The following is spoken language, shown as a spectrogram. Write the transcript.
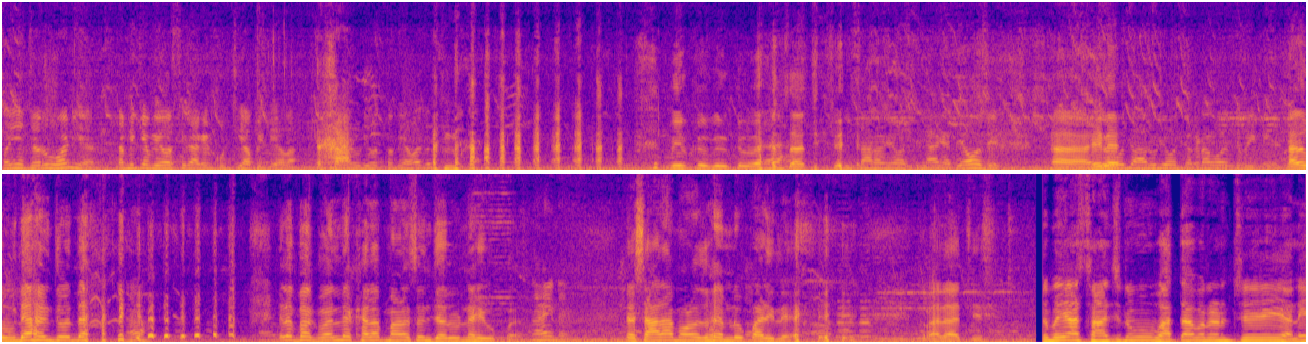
પણ એ જરૂર હોય ને યાર. તમે કેમ વ્યવસ્થિત રાખે ખુરશી આપી દેવા બિલકુલ બિલકુલ વાત સાચી સારા વ્યવસ્થિત લાગે તેવો છે. હા એટલે ઉદાહરણ જોરદાર. એટલે એટલે ભગવાનને ખરાબ માણસોની જરૂર નહીં ઉપર. નહીં સારા માણસો એમને ઉપાડી લે. વાત સાચી તો ભાઈ આ સાંજનું વાતાવરણ છે અને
